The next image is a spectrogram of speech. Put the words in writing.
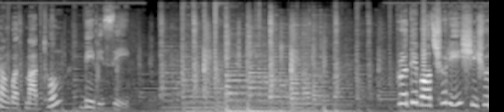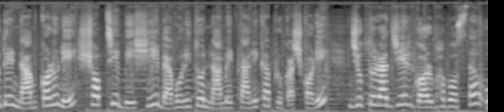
সংবাদ মাধ্যম বিবিসি। প্রতি বছরই শিশুদের নামকরণে সবচেয়ে বেশি ব্যবহৃত নামের তালিকা প্রকাশ করে যুক্তরাজ্যের গর্ভাবস্থা ও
